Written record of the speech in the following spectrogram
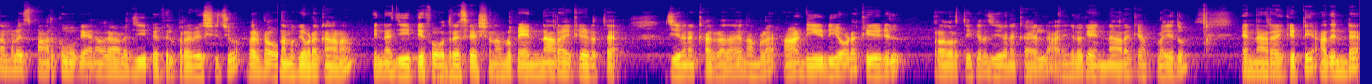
നമ്മൾ സ്പാർക്ക് മുഖേന ഒരാൾ ജി പി എഫിൽ പ്രവേശിച്ചു. അവരുടെ നമുക്കിവിടെ കാണാം. പിന്നെ ജി പി എഫ് ഓതറൈസേഷൻ നമ്മളിപ്പോൾ എൻ ആർ ഐ ഒക്കെ എടുത്ത ജീവനക്കാരുടെ അതായത് നമ്മൾ ആ ഡി ഡിയോടെ കീഴിൽ പ്രവർത്തിക്കുന്ന ജീവനക്കാരിൽ ആരെങ്കിലുമൊക്കെ എൻ ആർ ഐക്ക് അപ്ലൈ ചെയ്തു. എൻ ആർ ഐ കിട്ടി. അതിന്റെ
